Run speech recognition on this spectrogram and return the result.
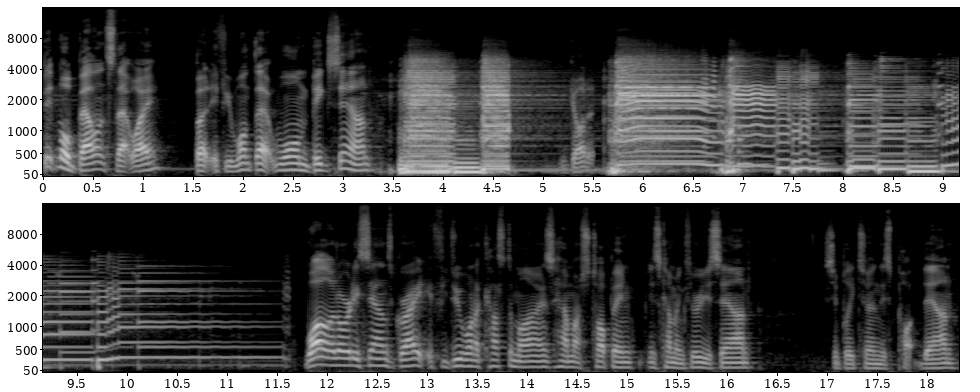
Bit more balanced that way, but if you want that warm, big sound, you got it. While it already sounds great, if you do want to customize how much top end is coming through your sound, simply turn this pot down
